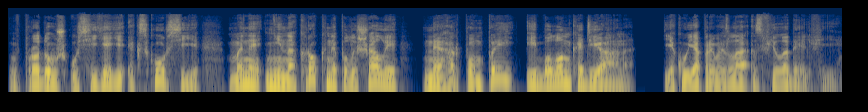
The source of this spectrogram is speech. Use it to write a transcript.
Впродовж усієї екскурсії мене ні на крок не полишали негр Помпей і болонка Діана, яку я привезла з Філадельфії.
